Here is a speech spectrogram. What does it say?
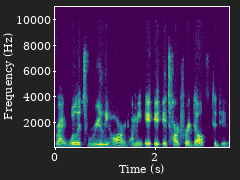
Right. Well, it's really hard. I mean, it, it, it's hard for adults to do.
